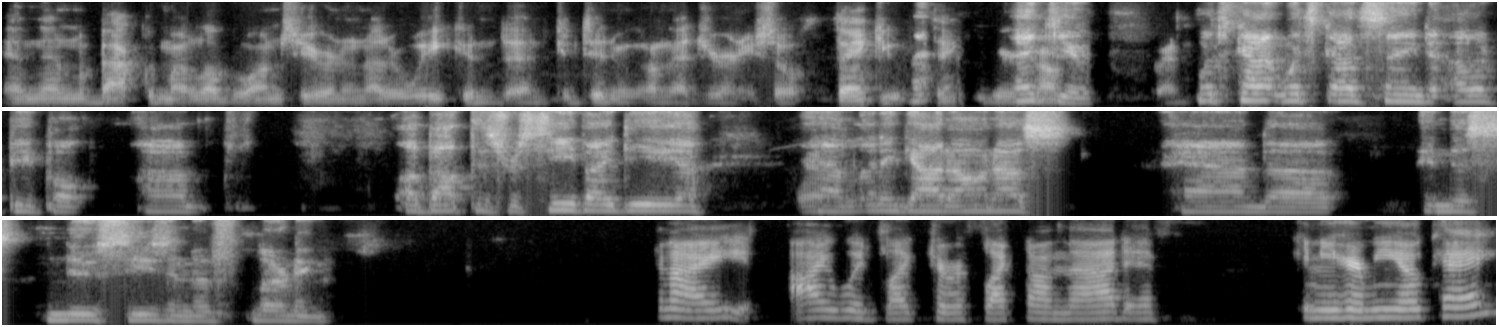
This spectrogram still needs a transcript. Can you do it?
and then back with my loved ones here in another week and, and continuing on that journey. So thank you. Thank you. thank you. What's God, what's God saying to other people um, about this receive idea and letting God own us and uh, in this new season of learning? And I I would like to reflect on that. If can you hear me okay?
